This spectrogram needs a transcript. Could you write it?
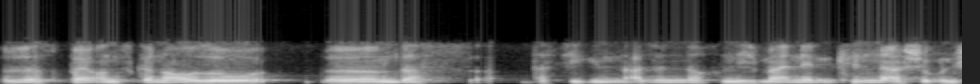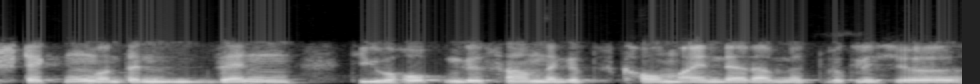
Das ist bei uns genauso ähm, dass, dass die also noch nicht mal in den Kinderschuhen stecken und dann, wenn die überhaupt einen Giss haben, dann gibt es kaum einen, der damit wirklich äh,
